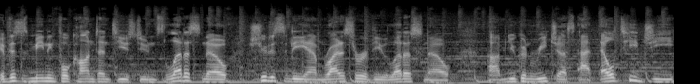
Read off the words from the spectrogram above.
if this is meaningful content to you, students, let us know. Shoot us a DM, write us a review, let us know. Um, you can reach us at LTG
